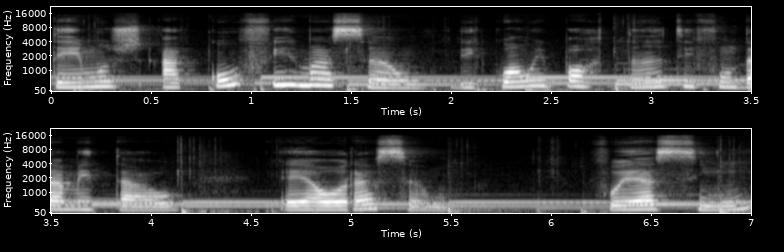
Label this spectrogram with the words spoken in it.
temos a confirmação de quão importante e fundamental é a oração. Foi assim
